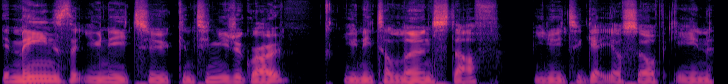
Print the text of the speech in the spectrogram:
it means that you need to continue to grow, you need to learn stuff, you need to get yourself in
